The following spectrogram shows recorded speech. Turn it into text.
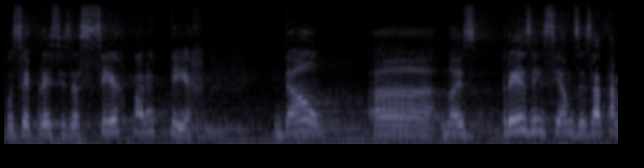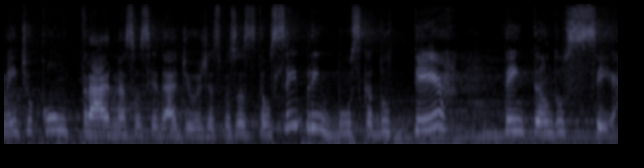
Você precisa ser para ter. Então, uh, nós presenciamos exatamente o contrário na sociedade hoje. As pessoas estão sempre em busca do ter, tentando ser.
